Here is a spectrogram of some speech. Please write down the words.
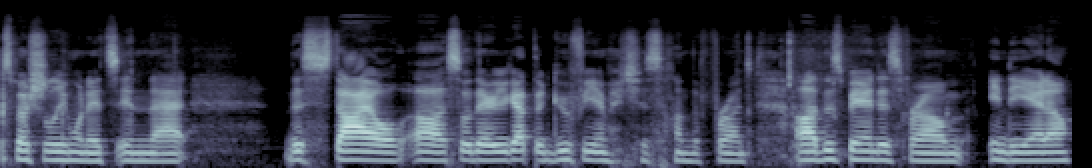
especially when it's in that this style. Uh, so there you got the goofy images on the front. Uh, this band is from Indiana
